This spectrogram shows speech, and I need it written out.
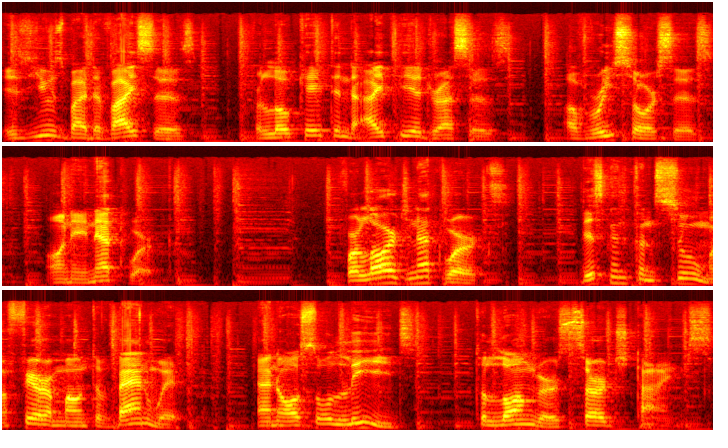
is used by devices for locating the IP addresses of resources on a network. For large networks, this can consume a fair amount of bandwidth and also leads to longer search times.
